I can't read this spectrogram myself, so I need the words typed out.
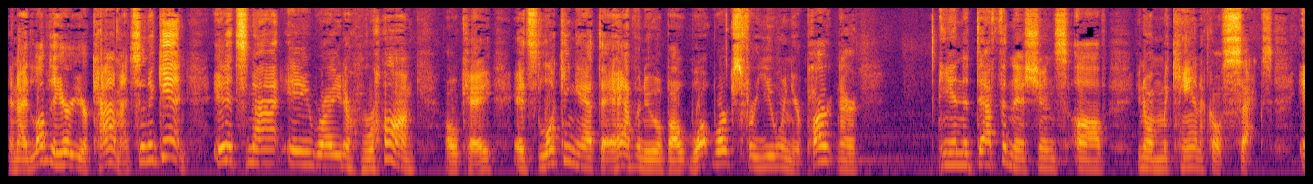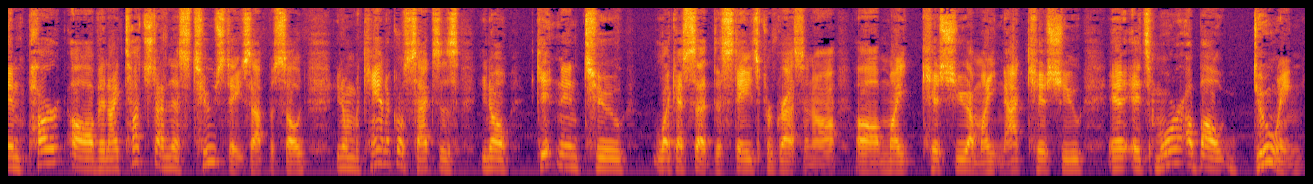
And I'd love to hear your comments. And again, it's not a right or wrong, okay? It's looking at the avenue about what works for you and your partner in the definitions of you know mechanical sex in part of and i touched on this tuesday's episode you know mechanical sex is you know getting into like I said, the stage progressing. I uh, uh, might kiss you, I might not kiss you. It's more about doing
